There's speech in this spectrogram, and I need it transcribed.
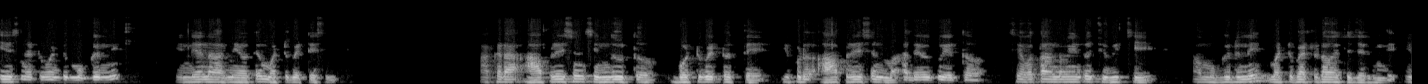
చేసినటువంటి ముగ్గురిని ఇండియన్ ఆర్మీ అయితే మట్టు పెట్టేసింది అక్కడ ఆపరేషన్ సింధూర్తో బొట్టు పెట్టొస్తే ఇప్పుడు ఆపరేషన్ మహాదేవ్ పేరుతో శివతాండం ఏంటో చూపించి ఆ ముగ్గురిని మట్టు పెట్టడం అయితే జరిగింది. ఈ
